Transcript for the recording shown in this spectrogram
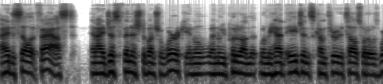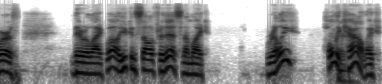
I had to sell it fast. And I just finished a bunch of work. And when we put it on the, when we had agents come through to tell us what it was worth, they were like, well, you can sell it for this. And I'm like, really? Holy cow. Like,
